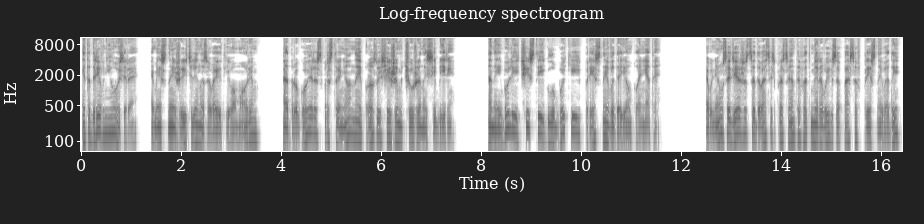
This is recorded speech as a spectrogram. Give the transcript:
Это древнее озеро, местные жители называют его морем, а другое распространенное прозвище «жемчужина Сибири» наиболее чистый и глубокий пресный водоем планеты. В нем содержится 20% от мировых запасов пресной воды,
